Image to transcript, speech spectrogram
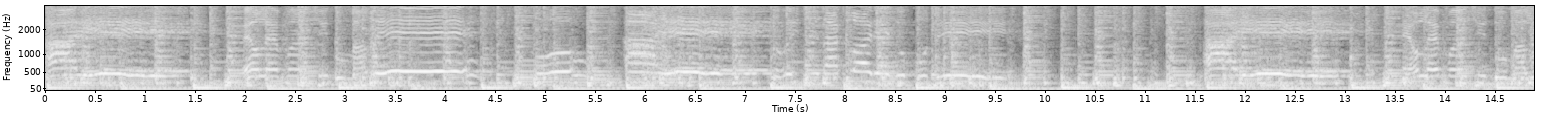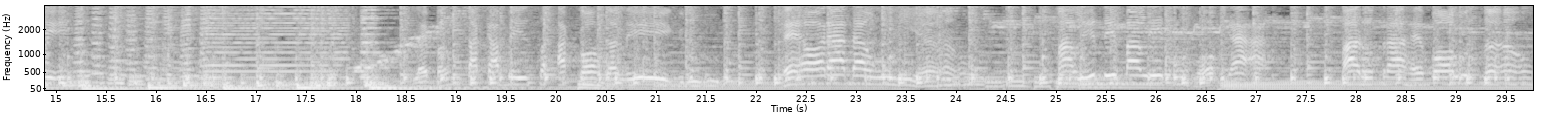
Aê, é o levante do malê. Oh, aê, noite da glória e do poder. Aê, é o levante do malê. Levanta a cabeça, acorda negro. É hora da união Malê de balê convocar para outra revolução.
